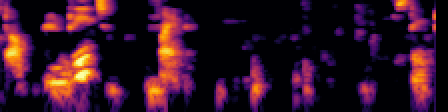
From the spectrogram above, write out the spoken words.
stop and reach final state.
